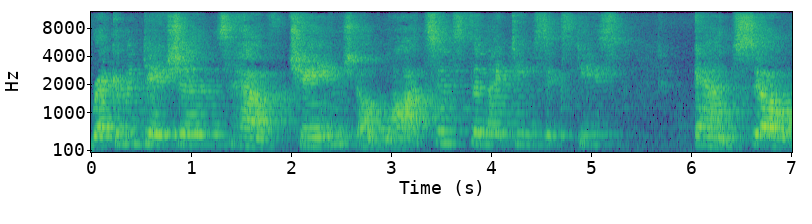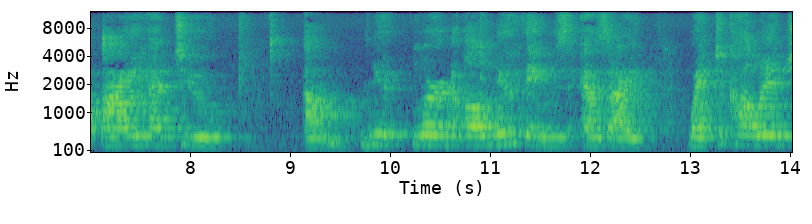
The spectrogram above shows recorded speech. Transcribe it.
recommendations have changed a lot since the 1960s. And so I had to um, new, learn all new things as I went to college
